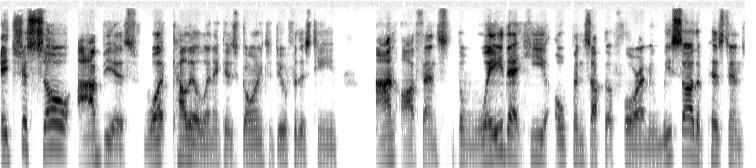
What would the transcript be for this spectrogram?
it's just so obvious what Kelly Olynyk is going to do for this team on offense. The way that he opens up the floor. I mean, we saw the Pistons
